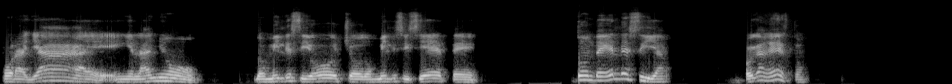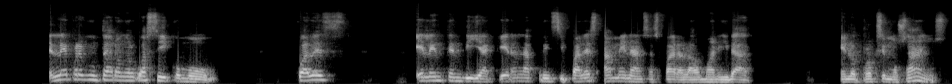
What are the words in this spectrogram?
por allá en el año 2018, 2017, donde él decía, oigan esto, él le preguntaron algo así como, ¿cuáles él entendía que eran las principales amenazas para la humanidad en los próximos años.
